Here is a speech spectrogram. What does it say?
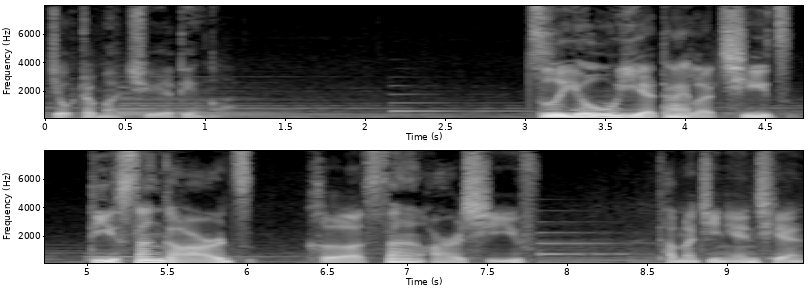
就这么决定了。子由也带了妻子。第三个儿子和三儿媳妇，他们几年前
